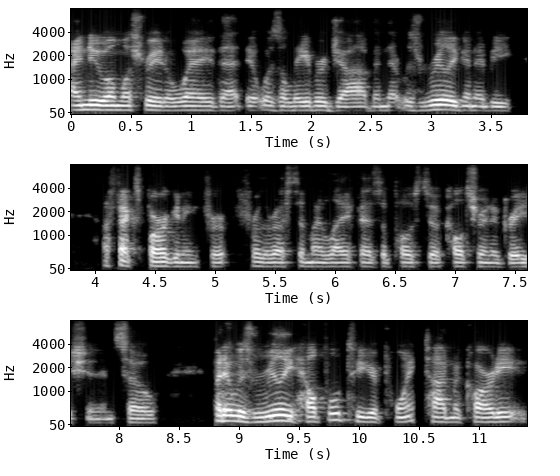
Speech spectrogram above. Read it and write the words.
I knew almost right away that it was a labor job and that was really going to be effects bargaining for for the rest of my life as opposed to a culture integration. And so, but it was really helpful to your point. Todd McCarty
